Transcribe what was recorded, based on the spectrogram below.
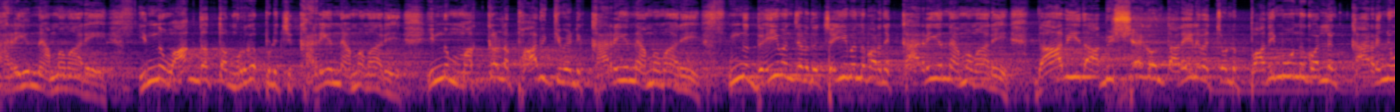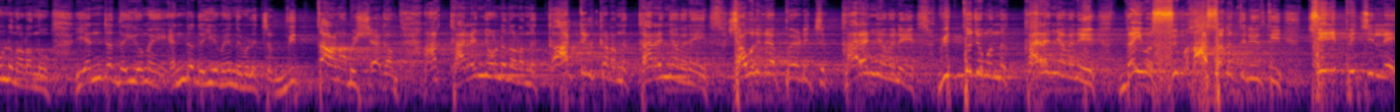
കരയുന്ന അമ്മമാരെ ഇന്ന് വാഗ്ദത്ത മുറുകെ പിടിച്ച് കരയുന്ന അമ്മമാരെ ഇന്ന് മക്കളുടെ ഭാവിക്ക് വേണ്ടി കരയുന്ന അമ്മമാരെ ഇന്ന് ദൈവം ചിലത് ചെയ്യുമെന്ന് പറഞ്ഞ് കരയുന്ന അമ്മമാരെ ദാവീദ് അഭിഷേകവും തലയിൽ വെച്ചുകൊണ്ട് പതിമൂന്ന് കൊല്ലം കരഞ്ഞുകൊണ്ട് നടന്നു. എന്റെ ദൈവമേ എന്റെ ദൈവമേ എന്ന് വിളിച്ച് വിത്താണ് അഭിഷേകം. ആ കരഞ്ഞുകൊണ്ട് നടന്ന് കാട്ടിൽ കടന്ന് കരഞ്ഞവനെ ശൗലിനെ പേടിച്ച് കരഞ്ഞവനെ വിത്ത് ചുമന്ന് കരഞ്ഞവനെ ദൈവ സിംഹാസനത്തിലിരുത്തി ചിരിപ്പിച്ചില്ലേ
